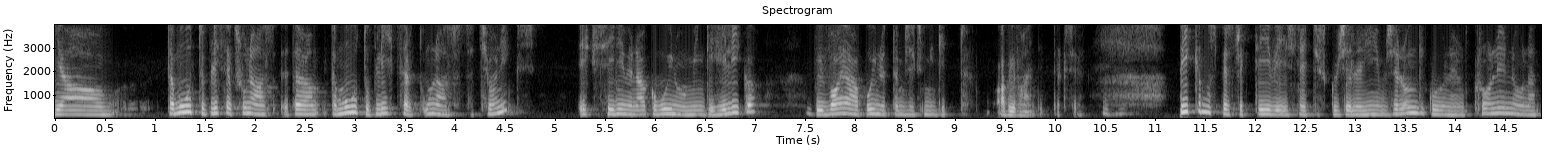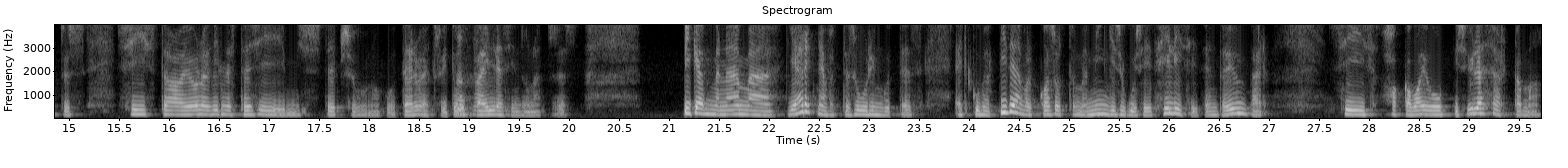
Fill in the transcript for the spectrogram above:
ja ta muutub lihtsalt une, ta, ta muutub lihtsalt une assotsiatsiooniks ehk siis inimene hakkab uinuma mingi heliga või vajab uinutamiseks mingit abivahendit, eks ju mm. -hmm pikemas perspektiivis näiteks, kui sellel inimesel ongi kujunenud krooniline unetus, siis ta ei ole kindlasti asi, mis teeb su nagu terveks või toob mm -hmm. välja sind unetusest. Pigem me näeme järgnevates uuringutes, et kui me pidevalt kasutame mingisuguseid helisid enda ümber, siis hakkab aju hoopis üles ärkama,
